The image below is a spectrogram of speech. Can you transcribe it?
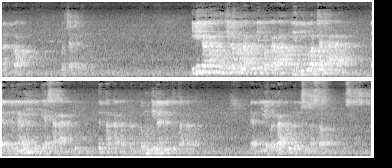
langkah berjaga Ini kerana kemungkinan berlakunya perkara yang di luar jangkaan dan menyalahi kebiasaan itu tetap ada. Kemungkinan itu tetap ada. Dan ia berlaku dari semasa ke semasa.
